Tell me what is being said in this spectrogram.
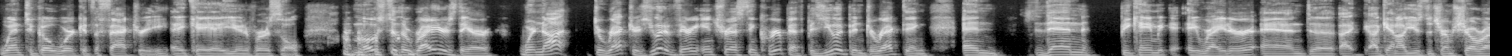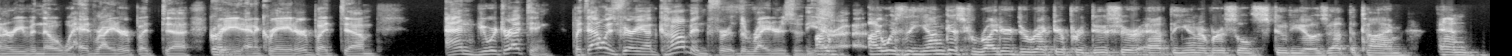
went to go work at the factory, aka Universal, most of the writers there were not directors. You had a very interesting career path because you had been directing and then became a writer and uh, I, again i'll use the term showrunner even though head writer but uh, create and a creator but um, and you were directing. But that was very uncommon for the writers of the era. I, I was the youngest writer director producer at the universal studios at the time and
